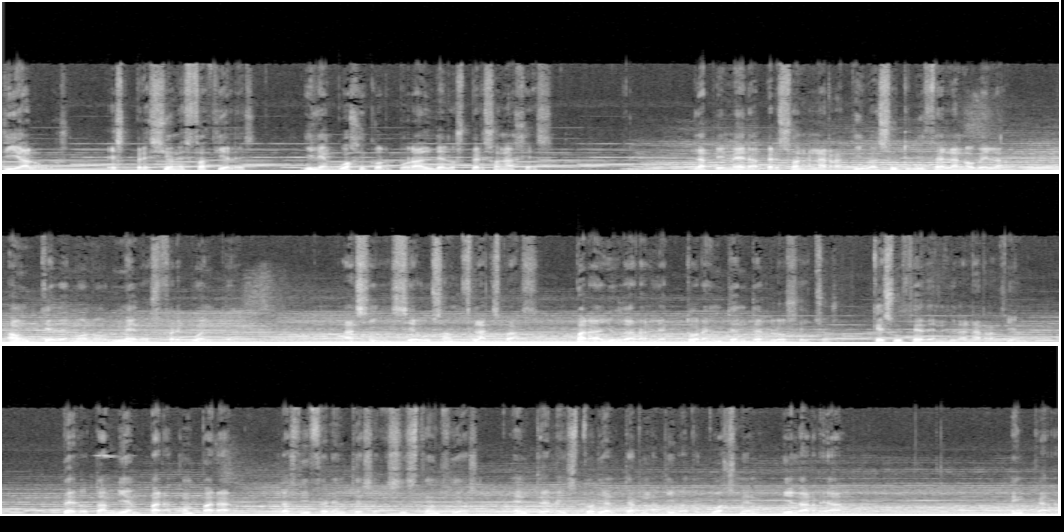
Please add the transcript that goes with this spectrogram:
diálogos, expresiones faciales y lenguaje corporal de los personajes. La primera persona narrativa se utiliza en la novela, aunque de modo menos frecuente. Así se usan flashbacks para ayudar al lector a entender los hechos que suceden en la narración pero también para comparar las diferentes existencias entre la historia alternativa de Watchmen y la real. En cada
